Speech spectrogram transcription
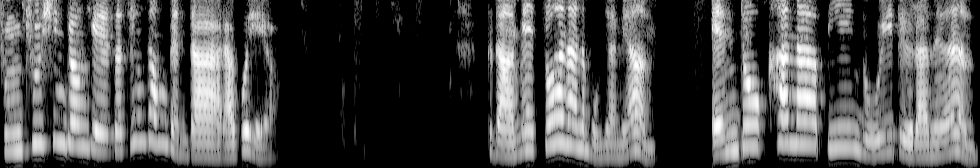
중추신경계에서 생성된다라고 해요. 그 다음에 또 하나는 뭐냐면 엔도카나비노이드라는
